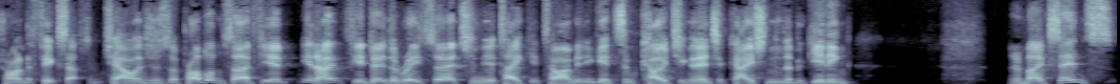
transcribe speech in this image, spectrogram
trying to fix up some challenges or problems. So if you you know if you do the research and you take your time and you get some coaching and education in the beginning, it makes sense.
